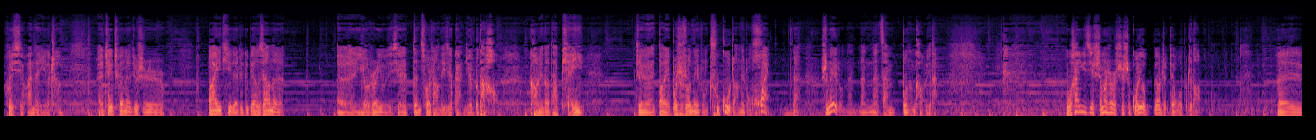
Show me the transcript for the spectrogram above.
会喜欢的一个车。呃，这个车呢就是八 AT 的这个变速箱呢。呃，有时候有一些顿挫上的一些感觉不大好，考虑到它便宜，这个倒也不是说那种出故障那种坏，啊，是那种那那那咱不能考虑它。武汉预计什么时候实施国六标准？这我不知道。呃，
